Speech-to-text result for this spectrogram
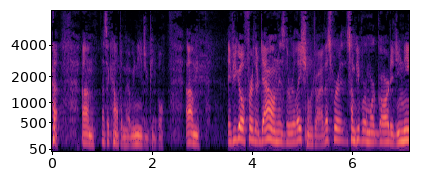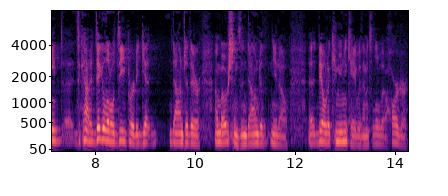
um, that's a compliment. We need you people. Um, if you go further down is the relational drive. That's where some people are more guarded. You need uh, to kind of dig a little deeper to get down to their emotions and down to, you know, uh, be able to communicate with them. It's a little bit harder.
